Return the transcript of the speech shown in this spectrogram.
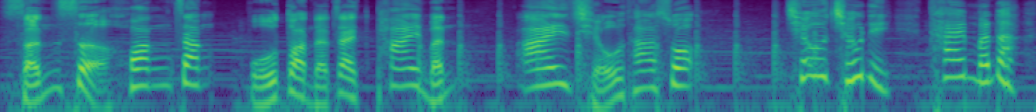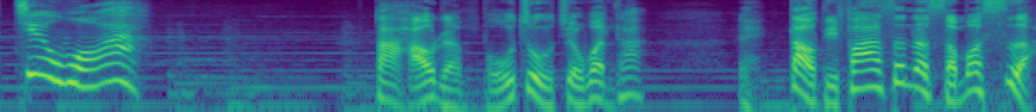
神色慌张，不断的在拍门哀求。他说：“求求你开门啊，救我啊！”大豪忍不住就问他。哎，到底发生了什么事啊？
